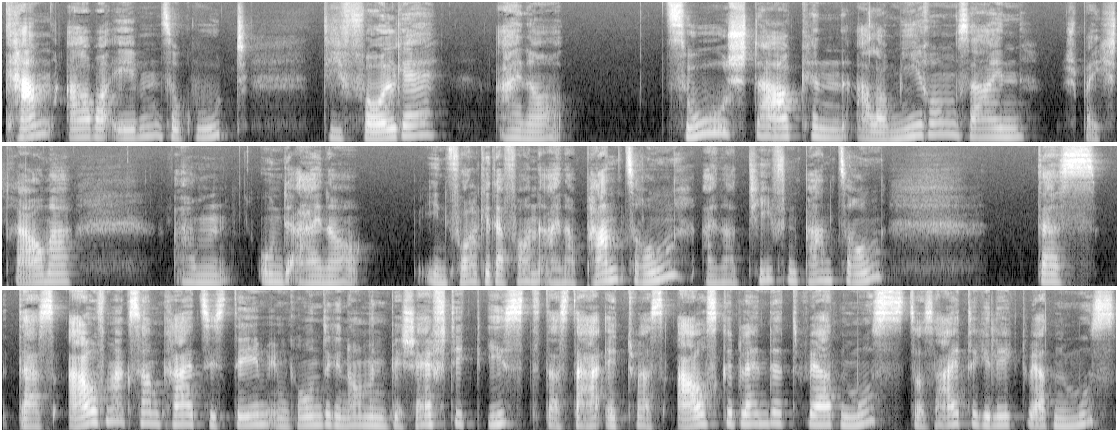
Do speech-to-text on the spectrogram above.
kann aber ebenso gut die Folge einer zu starken Alarmierung sein, sprich Trauma, ähm, und einer infolge davon einer Panzerung, einer tiefen Panzerung, dass das Aufmerksamkeitssystem im Grunde genommen beschäftigt ist, dass da etwas ausgeblendet werden muss, zur Seite gelegt werden muss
